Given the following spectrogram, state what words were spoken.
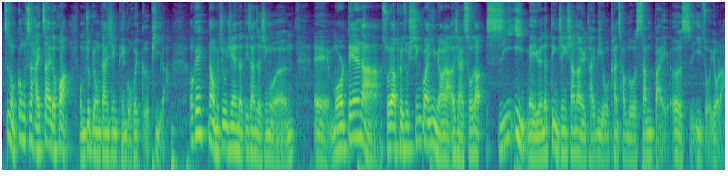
这种共识还在的话，我们就不用担心苹果会嗝屁啦。OK，那我们进入今天的第三则新闻。诶，Moderna 说要推出新冠疫苗啦，而且还收到十一亿美元的定金，相当于台币我看差不多三百二十亿左右啦。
